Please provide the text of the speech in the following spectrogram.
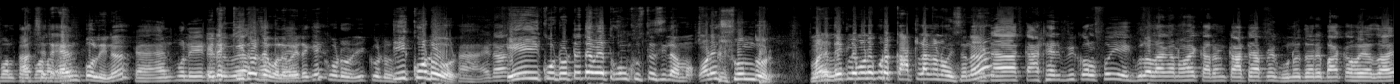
বলতে আচ্ছা বলা এটা অ্যানপলি না? হ্যাঁ, অ্যানপলি এটা কি দরজা বলে ভাই এটাকে? ইকোডোর ইকোডোর। ইকোডোর? হ্যাঁ, এটা- এই ইকোডোরটাতে আমি এতক্ষণ খুঁজতেছিলাম অনেক সুন্দর। মানে দেখলে মনে পুরো কাঠ লাগানো হয়েছে না? এটা কাঠের বিকল্পই এগুলো লাগানো হয় কারণ কাঠে আপনার গুণে ধরে বাঁকা হয়ে যায়।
